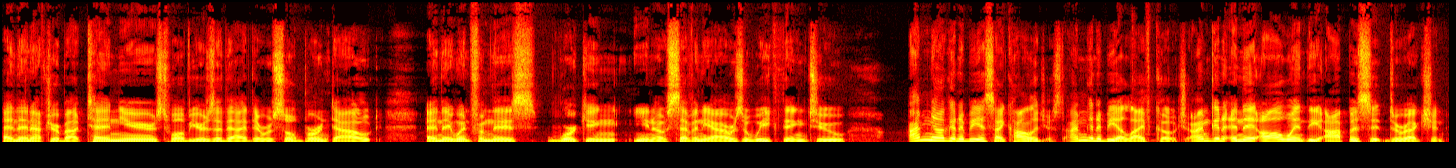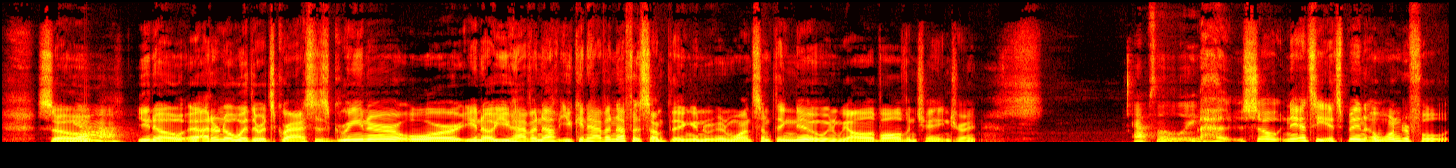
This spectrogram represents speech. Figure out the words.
And then after about 10 years, 12 years of that, they were so burnt out and they went from this working, you know, 70 hours a week thing to, I'm now going to be a psychologist. I'm going to be a life coach. I'm going to, and they all went the opposite direction. So, Yeah. you know, I don't know whether it's grass is greener or, you know, you have enough, you can have enough of something and, and want something new. And we all evolve and change, right? Absolutely. So, Nancy, it's been a wonderful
